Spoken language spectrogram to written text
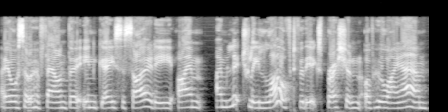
I also have found that in gay society, I'm I'm literally loved for the expression of who I am,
